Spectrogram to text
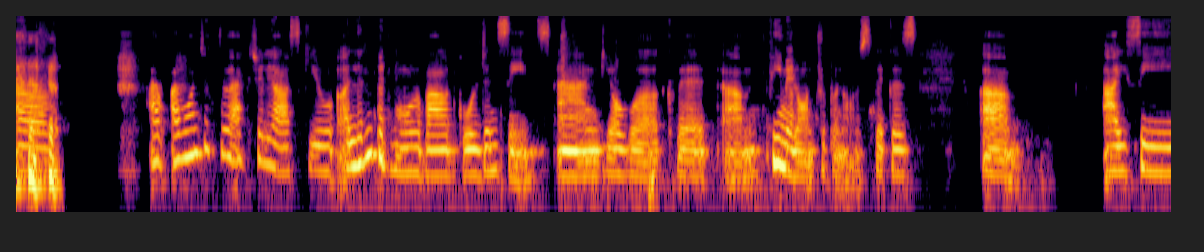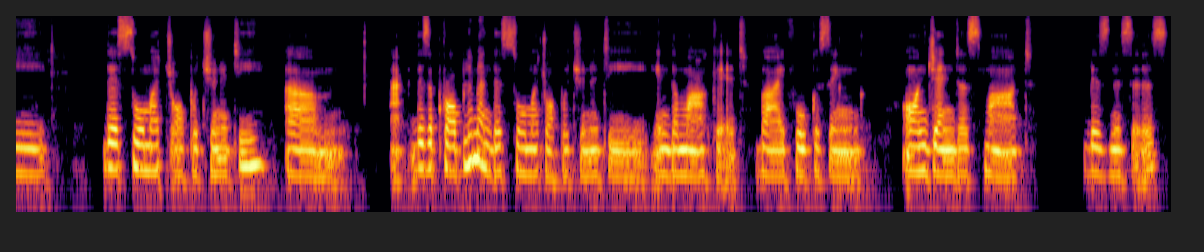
Um, I, I, wanted to actually ask you a little bit more about Golden Seeds and your work with um, female entrepreneurs, because um, I see there's so much opportunity. Um, there's a problem and there's so much opportunity in the market by focusing on gender smart businesses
